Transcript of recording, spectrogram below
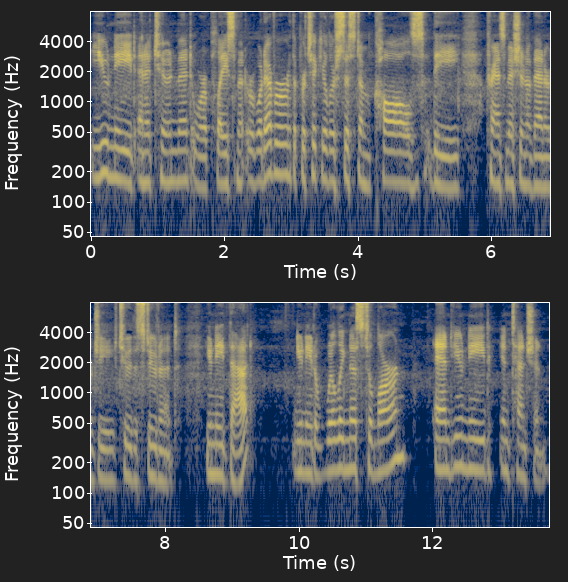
You need an attunement or a placement or whatever the particular system calls the transmission of energy to the student. You need that. You need a willingness to learn and you need intention.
